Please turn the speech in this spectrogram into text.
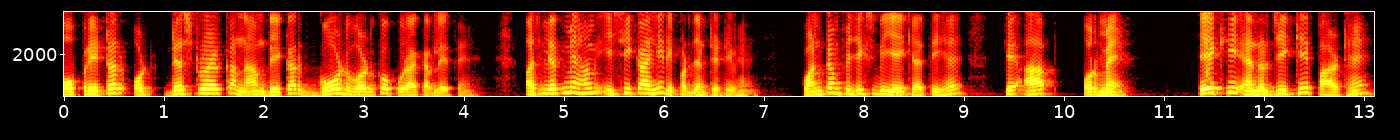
ऑपरेटर और डिस्ट्रॉयर का नाम देकर गॉड वर्ड को पूरा कर लेते हैं। असलियत में हम इसी का ही रिप्रेजेंटेटिव हैं। क्वांटम फिजिक्स भी यही कहती है कि आप और मैं एक ही एनर्जी के पार्ट हैं।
